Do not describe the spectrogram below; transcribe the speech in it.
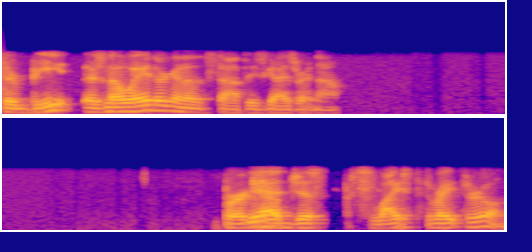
they're beat. There's no way they're gonna stop these guys right now. Burkhead Yep. just sliced right through him.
